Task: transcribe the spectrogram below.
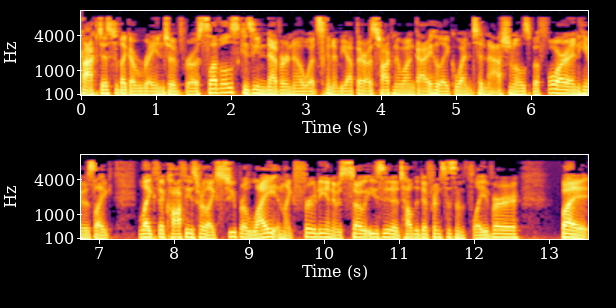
practice with like a range of roast levels because you never know what's going to be up there. I was talking to one guy who like went to nationals before and he was like, like the coffees were like super light and like fruity and it was so easy to tell the differences in flavor. But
